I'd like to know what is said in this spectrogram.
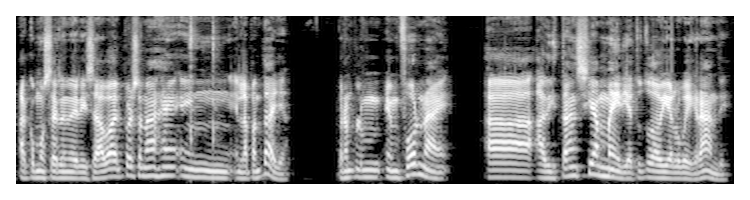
a cómo se renderizaba el personaje en, en la pantalla. Por ejemplo, en, Fortnite, a, a distancia media, tú todavía lo ves grande.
